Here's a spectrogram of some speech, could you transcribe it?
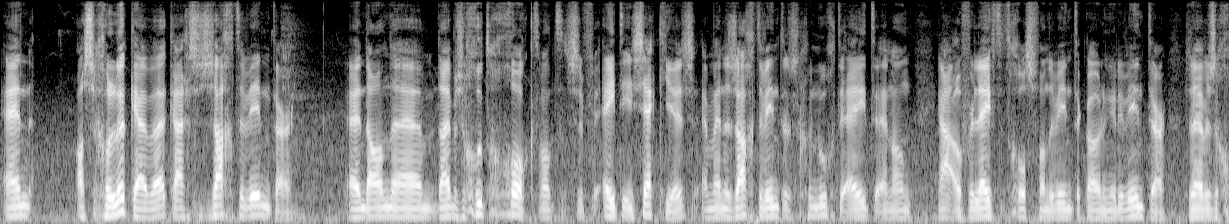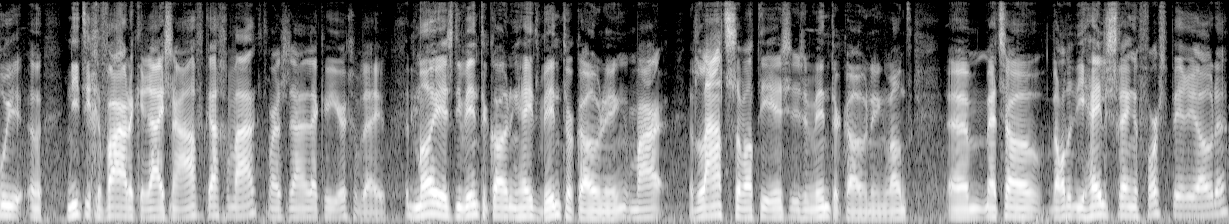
En als ze geluk hebben, krijgen ze zachte winter. En dan, eh, dan hebben ze goed gegokt, want ze eten insectjes. En met een zachte winter is genoeg te eten. En dan ja, overleeft het gros van de winterkoningen de winter. Dus dan hebben ze goede, eh, niet die gevaarlijke reis naar Afrika gemaakt, maar ze zijn lekker hier gebleven. Het mooie is, die winterkoning heet winterkoning. Maar het laatste wat die is, is een winterkoning. Want ehm, met zo, we hadden die hele strenge vorstperiode.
